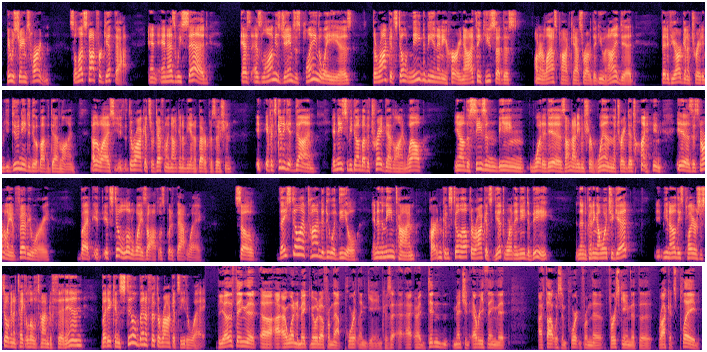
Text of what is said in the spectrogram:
It was James Harden. So let's not forget that. And and as we said, as as long as James is playing the way he is, the Rockets don't need to be in any hurry. Now, I think you said this on our last podcast, Robert, that you and I did, that if you are going to trade him, you do need to do it by the deadline. Otherwise, you, the Rockets are definitely not going to be in a better position. It, if it's going to get done, it needs to be done by the trade deadline. Well, you know, the season being what it is, I'm not even sure when the trade deadline is. It's normally in February, but it, it's still a little ways off. Let's put it that way. So they still have time to do a deal. And in the meantime, Harden can still help the Rockets get to where they need to be. And then depending on what you get, you know, these players are still going to take a little time to fit in, but it can still benefit the Rockets either way. The other thing that uh, I, wanted to make note of from that Portland game, because I, I, I, didn't mention everything that I thought was important from the first game that the Rockets played,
